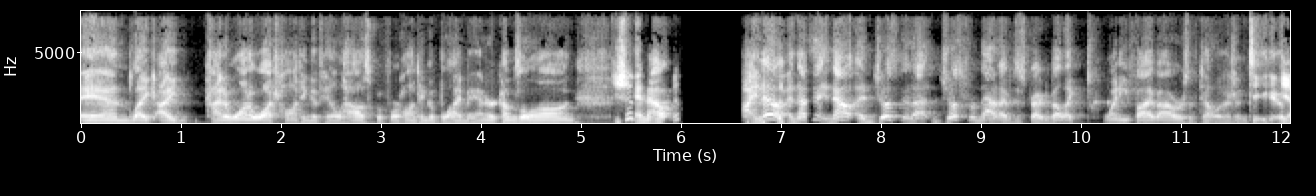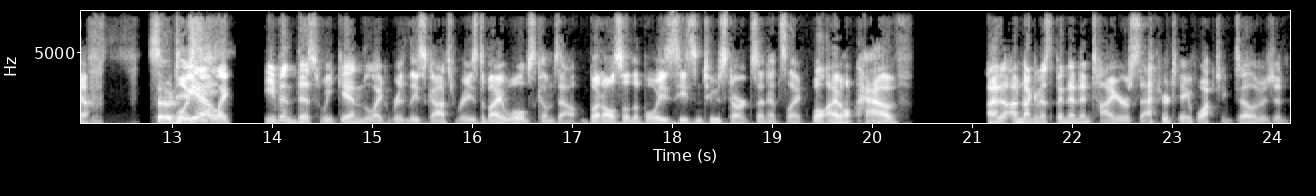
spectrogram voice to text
And like, I kind of want to watch Haunting of Hill House before Haunting of Bly Manor comes along. You should. And now, I know, and that's it. Now, and just that, just from that, I've described about like 25 hours of television to you. Yeah. So, well, yeah, see- like even this weekend, like Ridley Scott's Raised by Wolves comes out, but also The Boys season two starts, and it's like, well, I don't have I, am not going to spend an entire Saturday watching television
